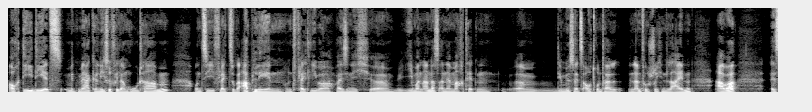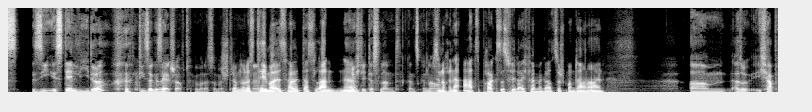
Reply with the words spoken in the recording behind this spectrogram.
auch die, die jetzt mit Merkel nicht so viel am Hut haben und sie vielleicht sogar ablehnen und vielleicht lieber, weiß ich nicht, äh, jemand anders an der Macht hätten, ähm, die müssen jetzt auch drunter in Anführungsstrichen leiden. Aber es, sie ist der Leader dieser Gesellschaft, wenn man das so möchte. Stimmt, und das Ja. Thema ist halt das Land, ne? Richtig, das Land, ganz genau. Bist du noch in der Arztpraxis vielleicht, fällt mir gerade so spontan ein? Ähm, also ich habe,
